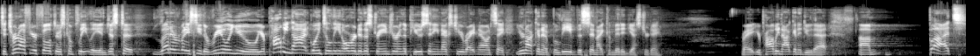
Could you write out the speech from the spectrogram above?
to turn off your filters completely and just to let everybody see the real you, you're probably not going to lean over to the stranger in the pew sitting next to you right now and say, You're not going to believe the sin I committed yesterday. Right? You're probably not going to do that. Um, but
